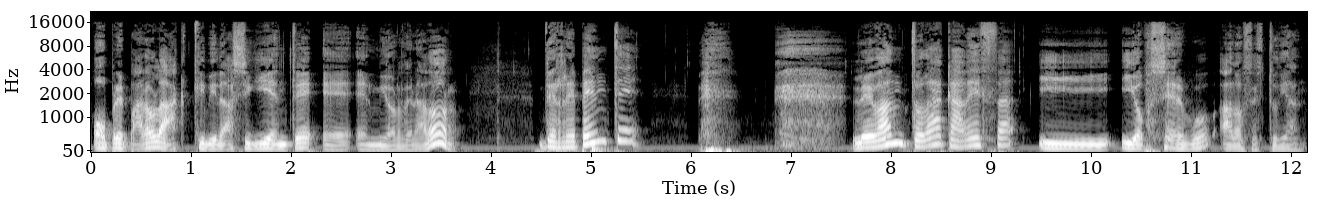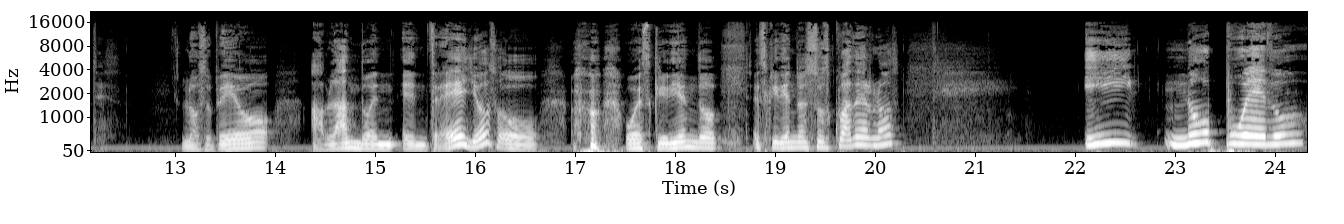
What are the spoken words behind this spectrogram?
o preparo la actividad siguiente eh, en mi ordenador. De repente levanto la cabeza y, y, observo a los estudiantes. Los veo hablando en, entre ellos o, o escribiendo, escribiendo en sus cuadernos y no puedo,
